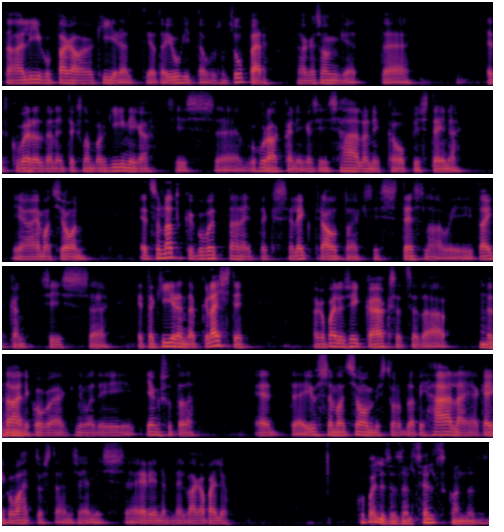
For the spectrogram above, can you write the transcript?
ta liigub väga-väga kiirelt ja ta juhitavus on super, aga see ongi, et et kui võrrelda näiteks Lamborghiniga, siis Huracaniga, siis hääl on ikka hoopis teine ja emotsioon et see on natuke, kui võtta näiteks elektriauto ehk siis Tesla või Taycan, siis et ta kiirendab küll hästi, aga palju sa ikka jaksad seda mhm. pedaali mm -hmm. kogu aeg niimoodi jõnksutada. et just see emotsioon, mis tuleb läbi hääle ja käiguvahetuste, on see, mis erineb neil väga palju. kui palju sa seal seltskondades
